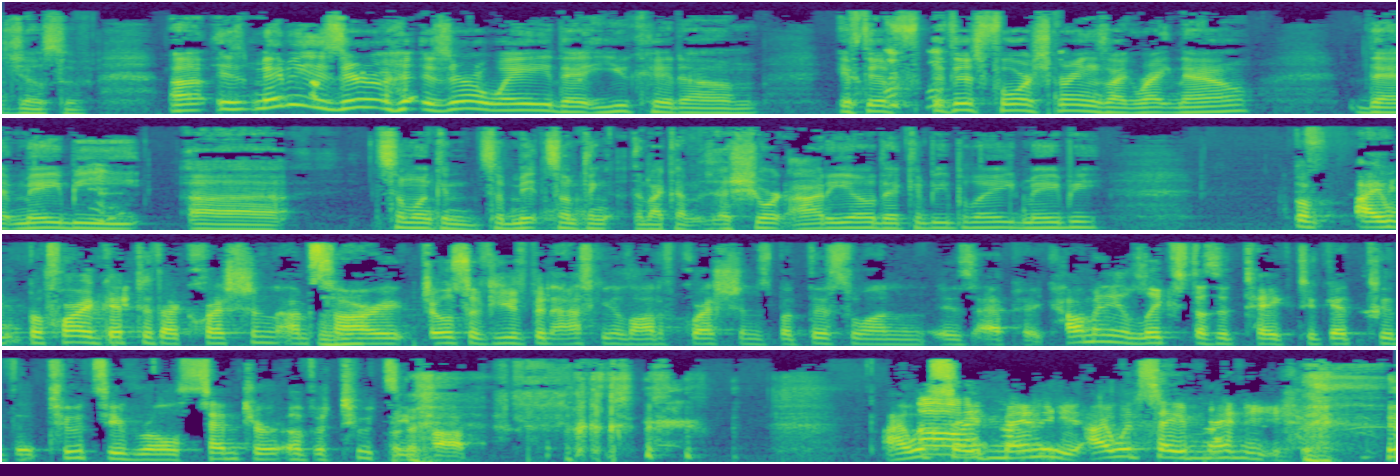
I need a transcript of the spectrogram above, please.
Joseph. Uh, is, maybe is there is there a way that you could, um, if there if there's four screens like right now, that maybe uh, someone can submit something like a, a short audio that can be played, maybe. Bef- I, before I get to that question, I'm sorry, Joseph. You've been asking a lot of questions, but this one is epic. How many licks does it take to get to the Tootsie Roll center of a Tootsie Pop? I would Oh, say I many. I would say many.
